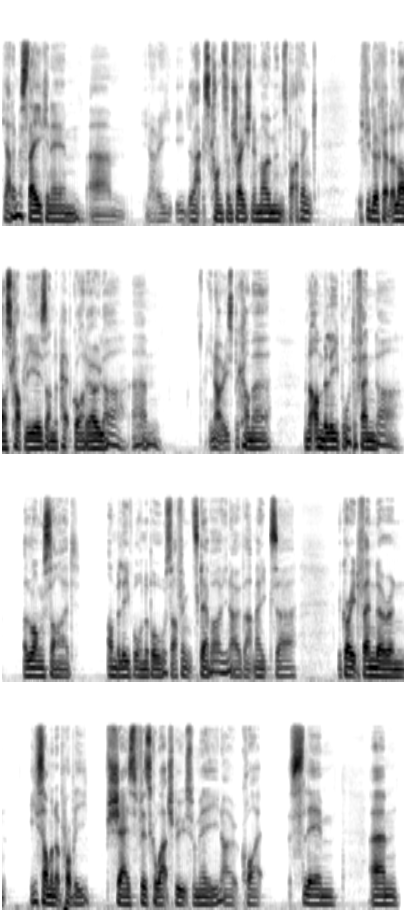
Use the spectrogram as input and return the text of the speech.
He had a mistake in him. Um, you know, he, he lacks concentration in moments. But I think if you look at the last couple of years under Pep Guardiola, um, you know, he's become a an unbelievable defender alongside unbelievable on the ball. So I think together, you know, that makes a great defender, and he's someone that probably shares physical attributes with me. You know, quite slim. Um,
